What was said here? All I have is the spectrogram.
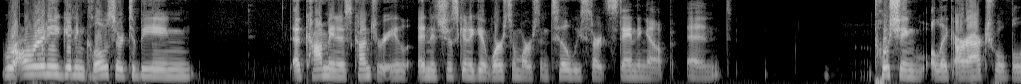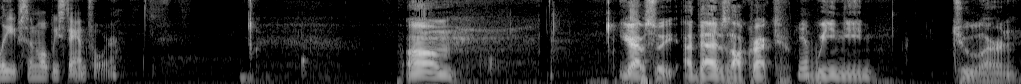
we're already getting closer to being a communist country and it's just going to get worse and worse until we start standing up and pushing like our actual beliefs and what we stand for um, You're absolutely uh, that is all correct. Yeah. We need to learn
